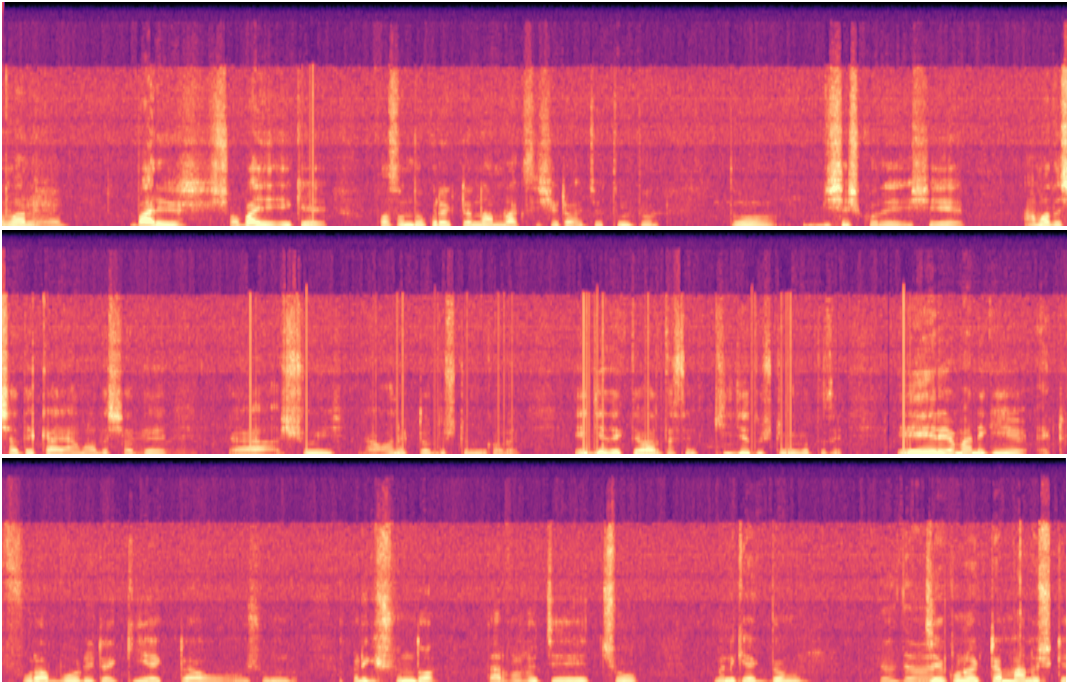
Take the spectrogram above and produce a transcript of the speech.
আমার বাড়ির সবাই একে পছন্দ করে একটা নাম রাখছি, সেটা হচ্ছে তুলতুল। তো বিশেষ করে সে আমাদের সাথে খায়, আমাদের সাথে শুই, অনেকটা দুষ্টুমি করে। এই যে দেখতে পারতেছেন, কি যে দুষ্টুমি করতেছে। এর মানে কি, একটা পুরা বডিটা কি একটা সুন্দর মানে কি সুন্দর। তারপর হচ্ছে এই চোখ মানে কি একদম যে কোনো একটা মানুষকে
